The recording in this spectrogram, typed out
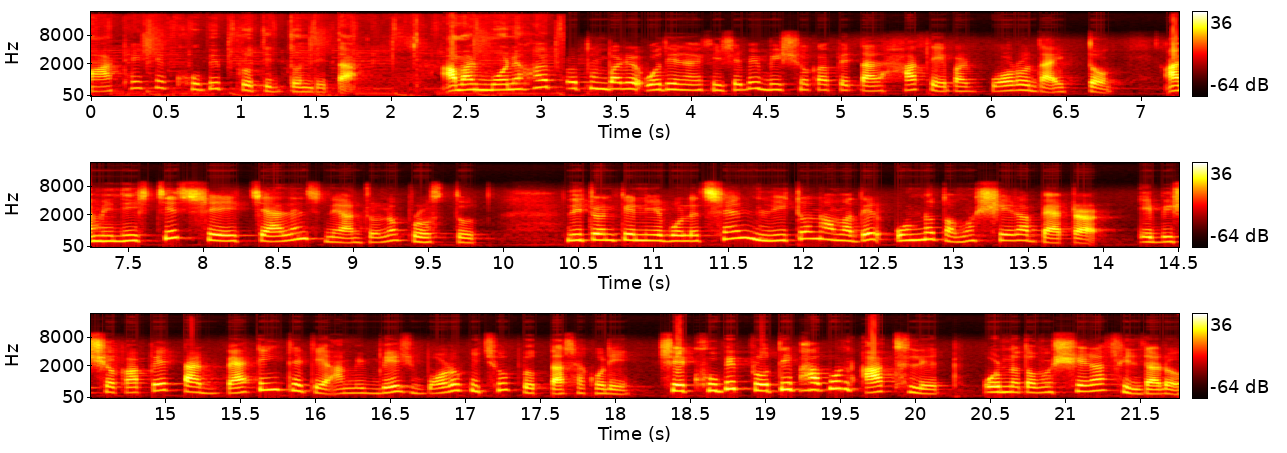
মাঠে সে খুবই প্রতিদ্বন্দ্বিতা। আমার মনে হয় প্রথমবারের অধিনায়ক হিসেবে বিশ্বকাপে তার হাতে এবার বড় দায়িত্ব। আমি নিশ্চিত সে এই চ্যালেঞ্জ নেওয়ার জন্য প্রস্তুত। লিটনকে নিয়ে বলেছেন, লিটন আমাদের অন্যতম সেরা ব্যাটার এ বিশ্বকাপে তার ব্যাটিং থেকে আমি বেশ বড় কিছু প্রত্যাশা করি। সে খুবই প্রতিভাবন আথলেট অন্যতম সেরা ফিল্ডারও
